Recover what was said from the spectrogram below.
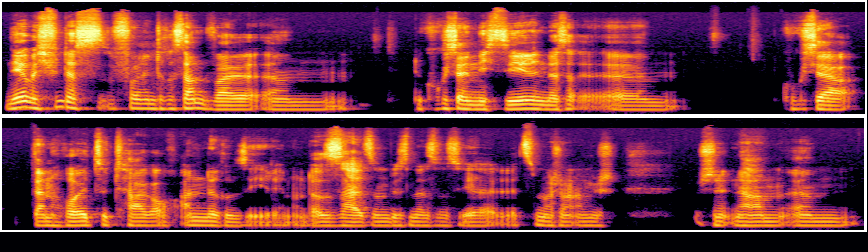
nee, aber ich finde das voll interessant, weil ähm, du guckst ja nicht Serien, das ähm, du guckst ja dann heutzutage auch andere Serien. Und das ist halt so ein bisschen das, was wir letztes Mal schon angeschnitten haben. Ähm,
